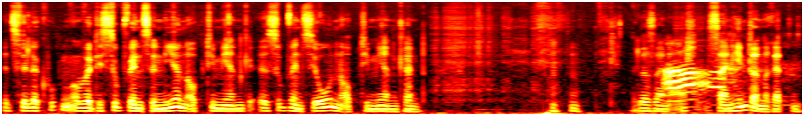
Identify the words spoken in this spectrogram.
Jetzt will er gucken, ob er die Subventionieren optimieren, äh, Subventionen optimieren kann. will er seinen, Arsch, Ah. seinen Hintern retten.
